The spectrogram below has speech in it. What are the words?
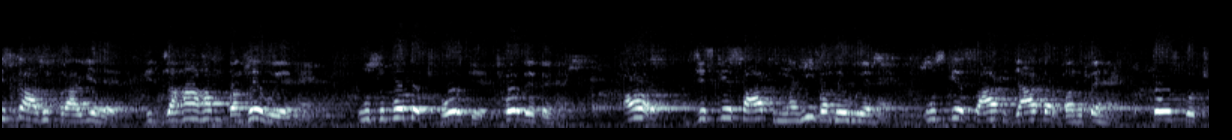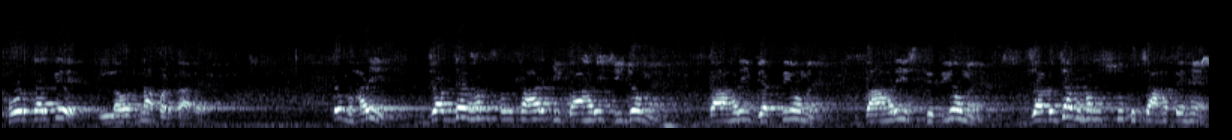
इसका अभिप्राय यह है कि जहाँ हम बंधे हुए हैं, उसको तो छोड़ के छोड़ देते हैं। और जिसके साथ नहीं बंधे हुए हैं उसके साथ जाकर बंधते हैं तो उसको छोड़ करके लौटना पड़ता है। तो भाई, जब जब हम संसार की बाहरी चीज़ों में, बाहरी व्यक्तियों में, बाहरी स्थितियों में जब जब हम सुख चाहते हैं,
